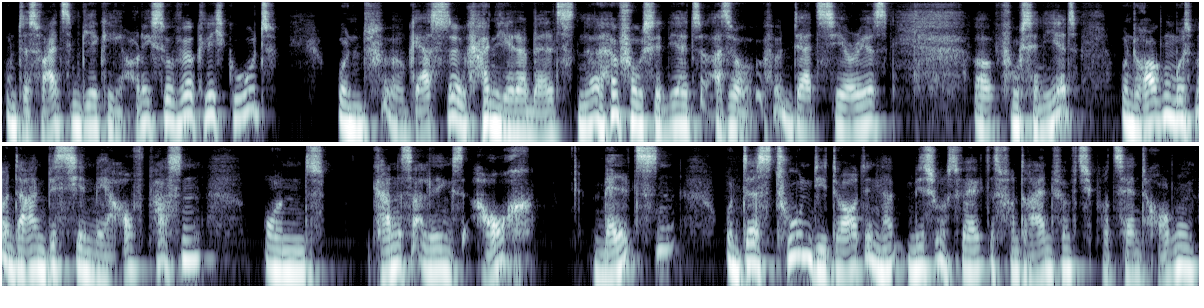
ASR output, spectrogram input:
Und das Weizenbier ging auch nicht so wirklich gut. Und äh, Gerste kann jeder melzen, ne? funktioniert, also dead serious, äh, funktioniert. Und Roggen muss man da ein bisschen mehr aufpassen und kann es allerdings auch melzen. Und das tun die dort in einem Mischungsverhältnis von 53 Prozent Roggen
